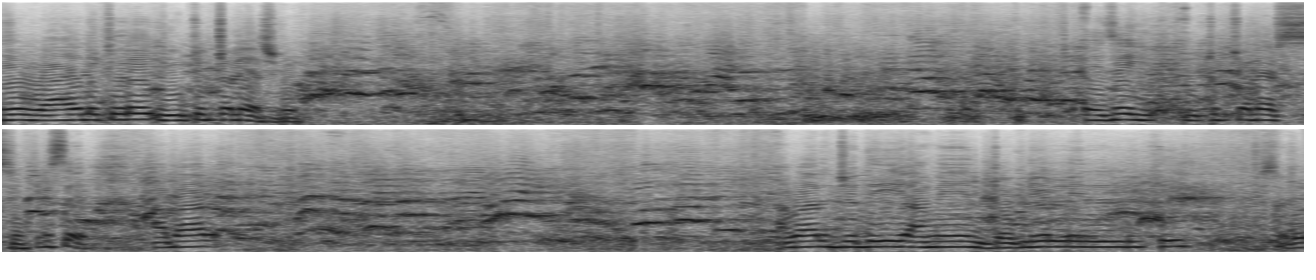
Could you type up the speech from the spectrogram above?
এই ওয়াই লিখলে ইউটিউব চলে আসবে। এই যে ইউটিউব চলে আসছে, ঠিক আছে? আবার আবার যদি আমি ডব্লিউ লিখি সরি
